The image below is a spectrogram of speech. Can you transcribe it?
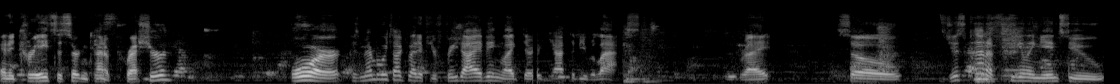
and it creates a certain kind of pressure. Or because remember we talked about if you're free diving, like there you have to be relaxed, right? So just kind of feeling into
